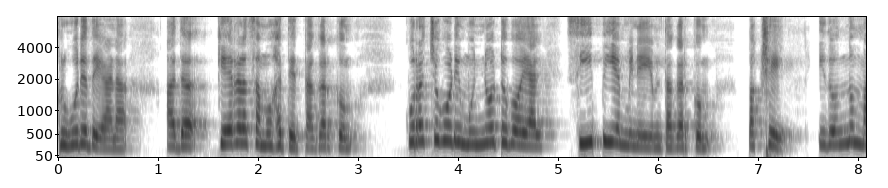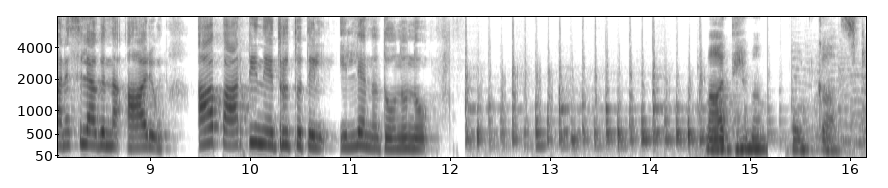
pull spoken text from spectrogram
ക്രൂരതയാണ്. അത് കേരള സമൂഹത്തെ തകർക്കും. കുറച്ചുകൂടി മുന്നോട്ടു പോയാൽ സി പി എമ്മിനെയും തകർക്കും. പക്ഷേ ഇതൊന്നും മനസ്സിലാകുന്ന ആരും ആ പാർട്ടി നേതൃത്വത്തിൽ ഇല്ലെന്ന് തോന്നുന്നു. മാധ്യമം പോഡ്കാസ്റ്റ്.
